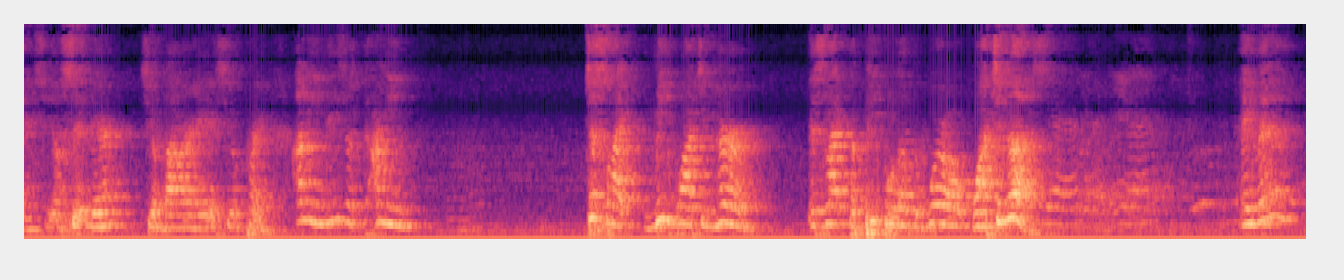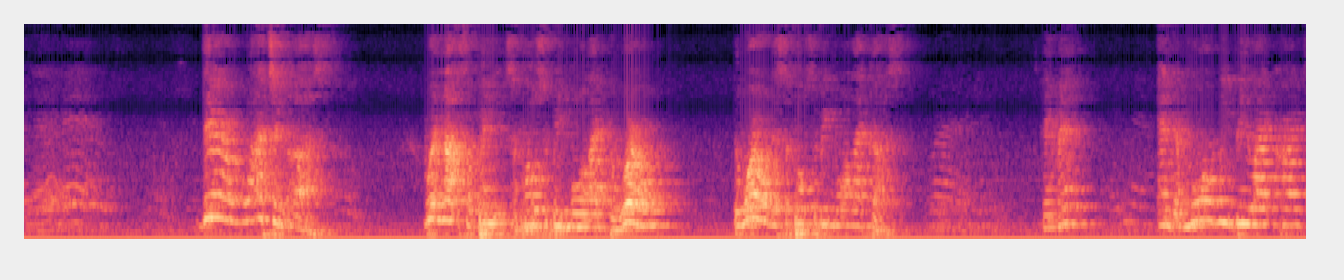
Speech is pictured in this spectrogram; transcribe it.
And she'll sit there. She'll bow her head. She'll pray. I mean, these are, I mean, just like me watching her, it's like the people of the world watching us. Amen. They're watching us. We're not supposed to be more like the world. The world is supposed to be more like us. Amen. And the more we be like Christ,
